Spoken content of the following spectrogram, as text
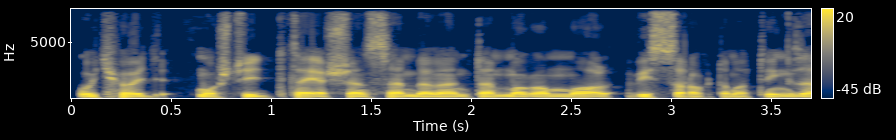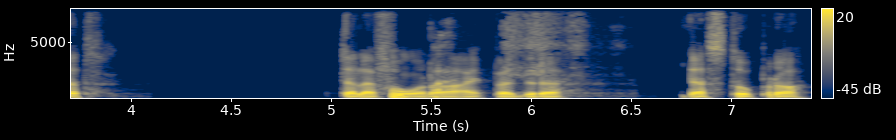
Úgyhogy most így teljesen szembe mentem magammal, visszaraktam a Things-et, telefonra, Hoppá. iPad-re, desktopra,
